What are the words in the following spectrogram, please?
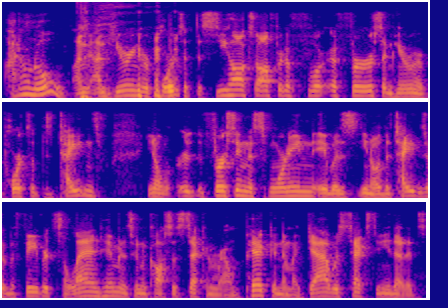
I don't know. I'm I'm hearing reports that the Seahawks offered a, fir- a first. I'm hearing reports that the Titans, you know, er, the first thing this morning it was, you know, the Titans are the favorites to land him, and it's going to cost a second round pick. And then my dad was texting me that it's,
